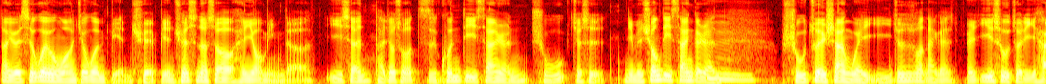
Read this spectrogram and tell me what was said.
那有一次魏文王就问扁鹊，扁鹊是那时候很有名的医生，他就说：“子坤弟三人，孰就是你们兄弟三个人，赎罪善为医？就是说哪个医术最厉害？”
